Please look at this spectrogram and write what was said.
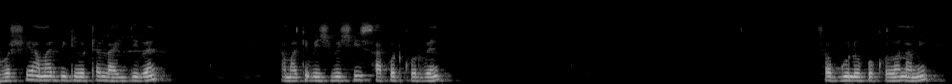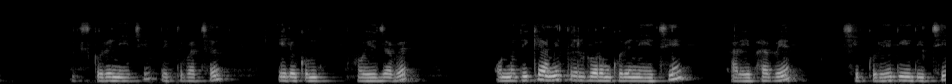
অবশ্যই আমার ভিডিওটা লাইক দিবেন। আমাকে বেশি বেশি সাপোর্ট করবেন। সবগুলো উপকরণ আমি মিক্স করে নিয়েছি, দেখতে পাচ্ছেন? এরকম হয়ে যাবে। অন্যদিকে আমি তেল গরম করে নিয়েছি আর এভাবে শেপ করে দিয়ে দিচ্ছি।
